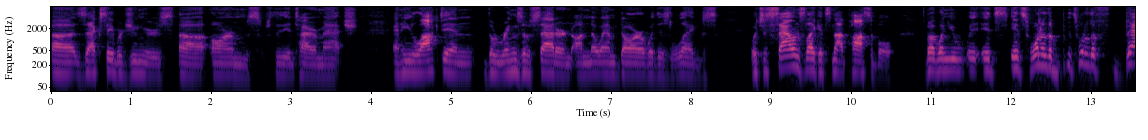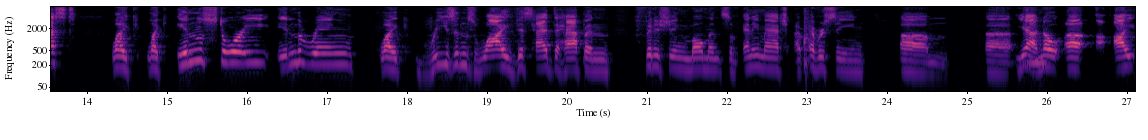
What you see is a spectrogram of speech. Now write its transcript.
uh, Zack Sabre Jr.'s uh, arms through the entire match, and he locked in the rings of Saturn on Noam Dar with his legs, which is, sounds like it's not possible, but when you, it's it's one of the it's one of the best like like in story in the ring like reasons why this had to happen finishing moments of any match I've ever seen. Um, uh, yeah, Mhm. no, uh, I,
